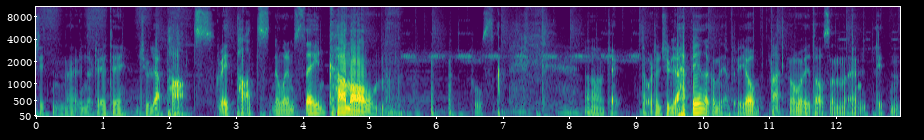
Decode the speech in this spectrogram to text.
skitten eh, undertøy til Julia Potts. Great Potts. Know what I'm saying? Come on! Pose. Ok. Da ble Julia happy. Da kom hun hjem fra jobb. Nei, nå må vi ta oss en uh, liten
